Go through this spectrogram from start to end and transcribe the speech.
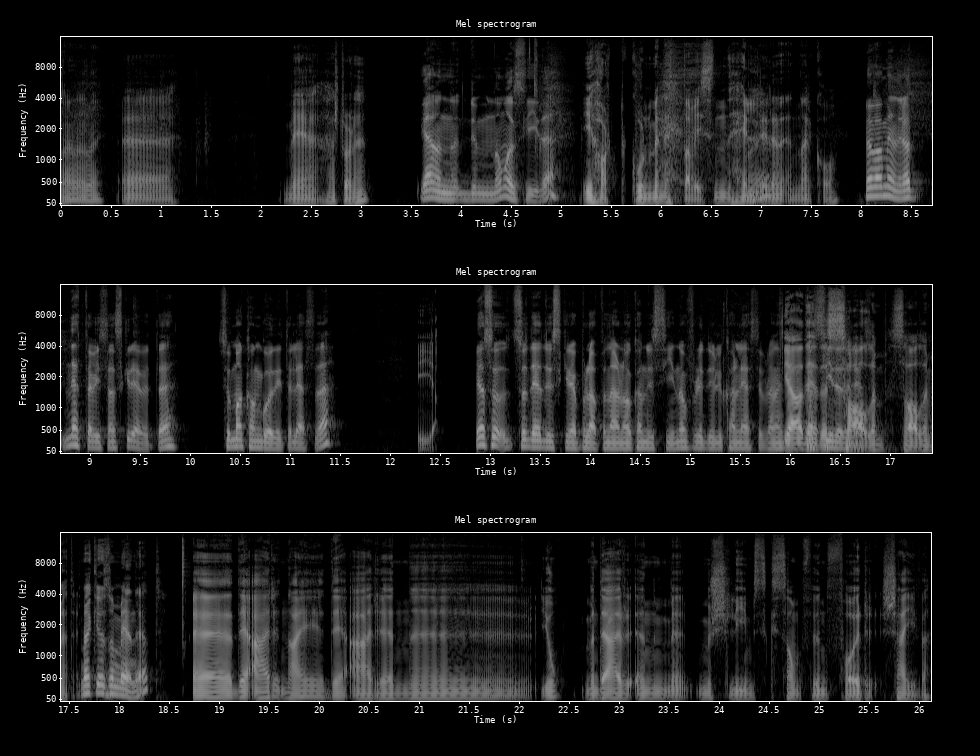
Nei, nei, nei. Uh, med Her står det. Ja, men du, nå må du si det. I hardkorn med Nettavisen heller enn NRK. Men hva mener du at Nettavisen har skrevet det, så man kan gå dit og lese det? Ja, Ja, Så, så det du skrev på lappen her nå, kan du si noe, fordi du kan lese det fra ja det heter si det. Salem. Salem heter det. Men er ikke det som menighet? Eh, det er Nei, det er en øh, Jo, men det er en muslimsk samfunn for skeive.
